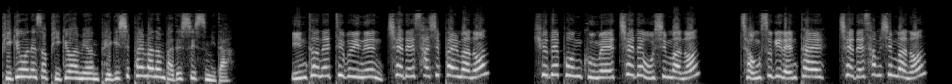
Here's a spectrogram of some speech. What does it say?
비교원에서 비교하면 128만원 받을 수 있습니다. 인터넷 TV는 최대 48만원, 휴대폰 구매 최대 50만원, 정수기 렌탈 최대 30만원,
